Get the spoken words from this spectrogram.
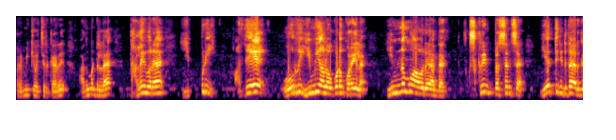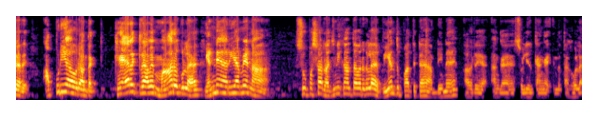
பிரமிக்க வச்சிருக்காரு. அது மட்டும் இல்லை தலைவரை இப்படி அதே ஒரு இமி அளவு கூட குறையல. இன்னமும் அவர் அந்த ஸ்கிரீன் பிரசன்ஸை ஏத்திக்கிட்டு தான் இருக்காரு. அப்படியே அவர் அந்த கேரக்டராகவே மாறக்குள்ள என்னை அறியாமே நான் சூப்பர் ஸ்டார் ரஜினிகாந்த் அவர்களை வியந்து பார்த்துட்டேன் அப்படின்னு அவரு அங்க சொல்லியிருக்காங்க இந்த தகவலை.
